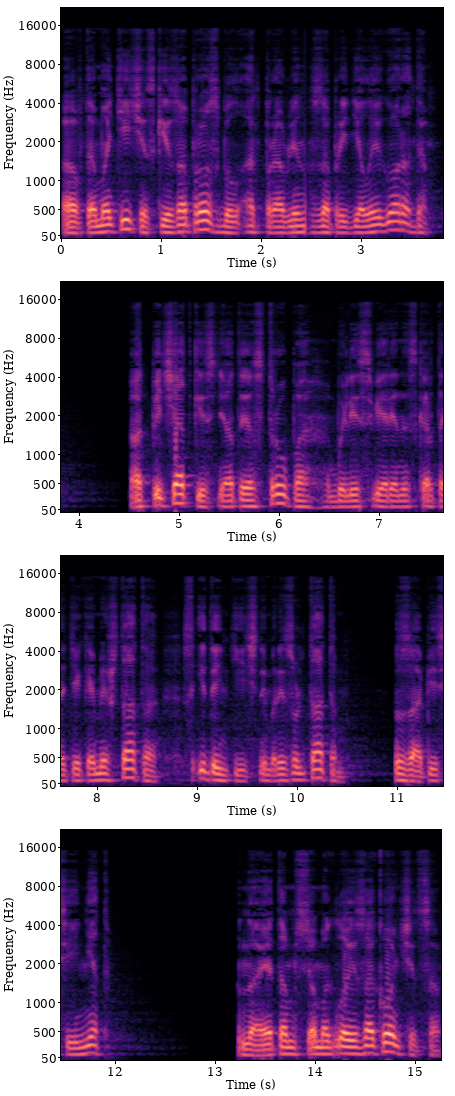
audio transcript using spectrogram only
автоматический запрос был отправлен за пределы города. Отпечатки, снятые с трупа, были сверены с картотеками штата с идентичным результатом. Записей нет. На этом все могло и закончиться,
